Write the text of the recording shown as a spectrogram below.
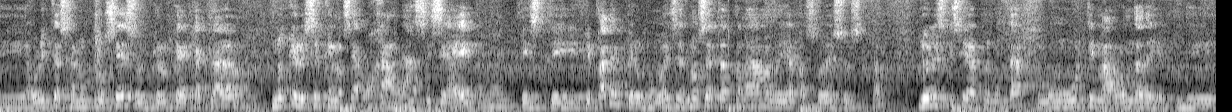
eh, ahorita está en un proceso y creo que hay que aclararlo. No quiero decir que no sea, ojalá si sea él, este, que pague, pero como dices, no se trata nada más de ya pasó eso. Yo les quisiera preguntar, como una última ronda de, de,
